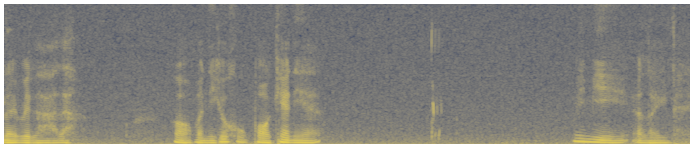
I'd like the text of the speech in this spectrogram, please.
ในเวลาละก็วันนี้ก็คงพอแค่นี้ไม่มีอะไรเลย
